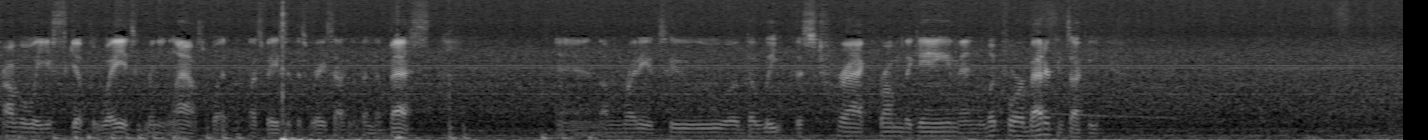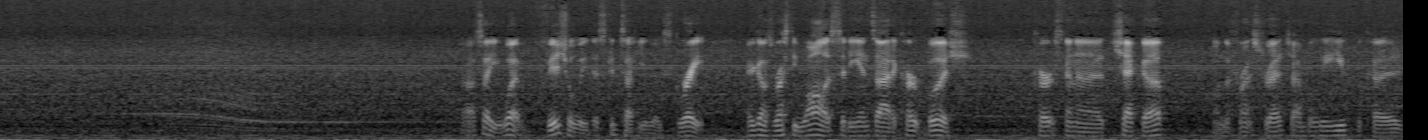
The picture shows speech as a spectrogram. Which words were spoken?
probably skipped way too many laps, but let's face it, this race hasn't been the best. And I'm ready to delete this track from the game and look for a better Kentucky. I'll tell you what, visually this Kentucky looks great. Here goes Rusty Wallace to the inside of Kurt Busch. Kurt's gonna check up on the front stretch, I believe, because,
